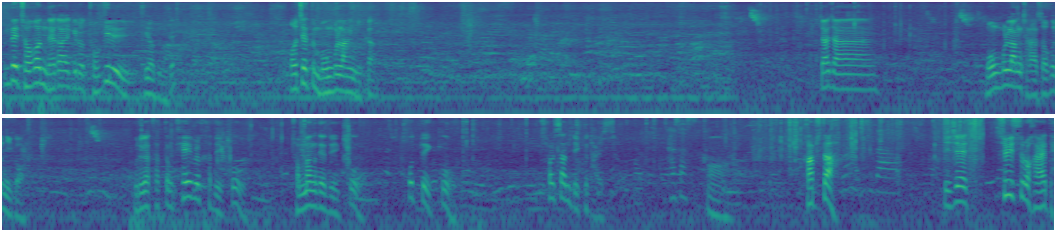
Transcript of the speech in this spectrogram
근데 저건 내가 알기로 독일 기업인데? 어쨌든 몽블랑이니까. 짜잔. 몽블랑 자석은 이거. 우리가 탔던 케이블카도 있고, 전망대도 있고, 꽃도 있고, 설산도 있고 다 있어. 잘 샀어. 어. 갑시다. 이제 스위스로 가야 돼.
